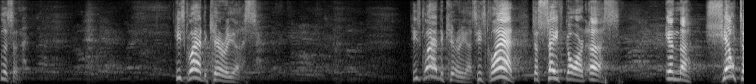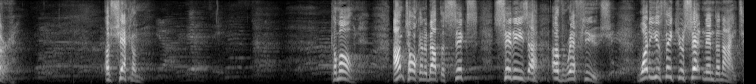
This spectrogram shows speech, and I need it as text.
Listen, he's glad to carry us. He's glad to carry us. He's glad to safeguard us in the shelter of Shechem. Come on. I'm talking about the six cities uh, of refuge. What do you think you're sitting in tonight?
